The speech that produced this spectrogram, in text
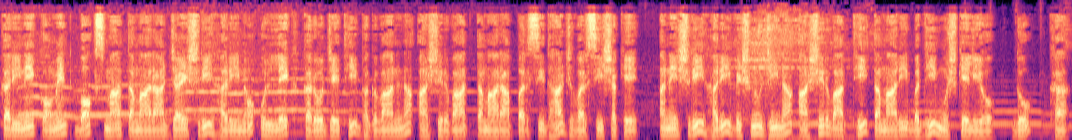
કરીને કોમેન્ટ બોક્સમાં તમારા જય શ્રી હરિનો ઉલ્લેખ કરો જેથી ભગવાનના આશીર્વાદ તમારા પર સીધા જ વરસી શકે અને શ્રી હરિ વિષ્ણુજીના આશીર્વાદથી તમારી બધી મુશ્કેલીઓ દુઃખ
